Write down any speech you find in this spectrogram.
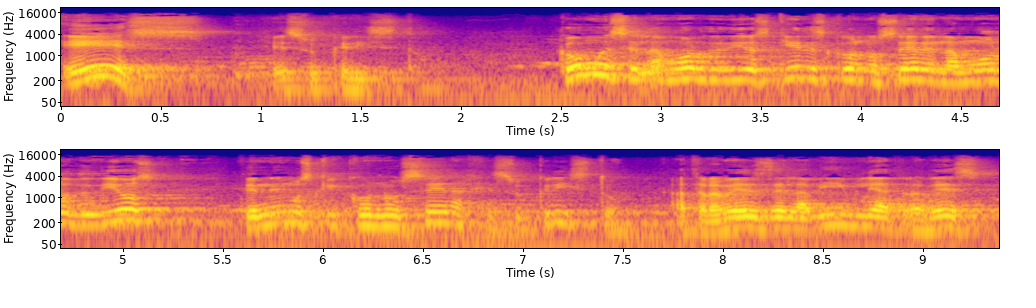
es Jesucristo. ¿Cómo es el amor de Dios? ¿Quieres conocer el amor de Dios? Tenemos que conocer a Jesucristo a través de la Biblia, a través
